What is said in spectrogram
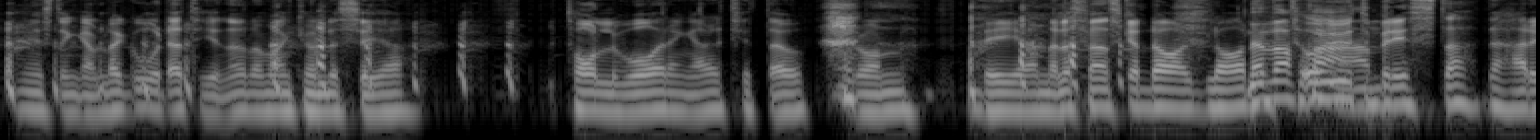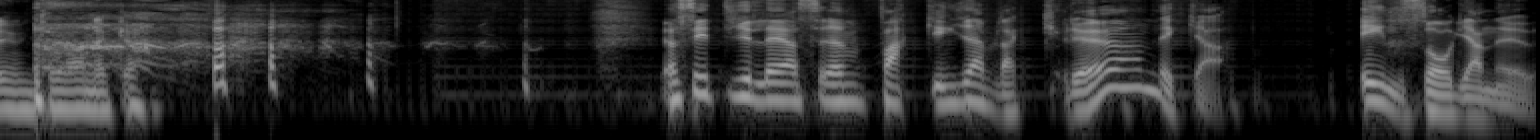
Jag minns den gamla goda tiden då man kunde se tolvåringar titta upp från DN eller Svenska Men Dagbladet och utbrista. Det här är ju en krönika. Jag sitter ju och läser en fucking jävla krönika. Insåg jag nu.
